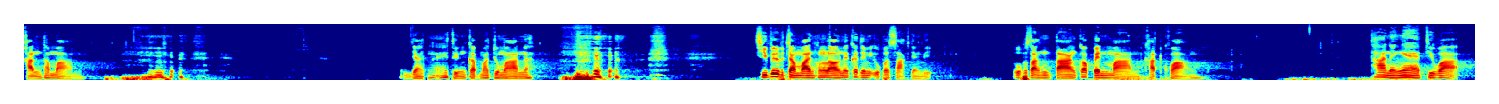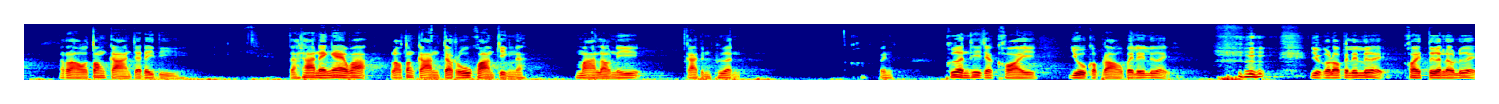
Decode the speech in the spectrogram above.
ขันธมานอยากให้ถึงกับมัจจุมานนะ ชีวิตประจำวันของเราเนี่ยก็จะมีอุปสรรคอย่างนี้ อุปสรรคต่างๆ ก็เป็นมารขัดขวาง ถ้าในแง่ที่ว่าเราต้องการจะได้ดี แต่ถ้าในแง่ว่าเราต้องการจะรู้ความจริงนะ มาเหล่านี้กลายเป็นเพื่อน เป็นเพื่อนที่จะคอยอยู่กับเราไปเรื่อยๆ อยู่กับเราไปเรื่อยๆ คอยเตือนเราเรื่อย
